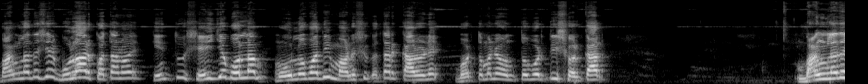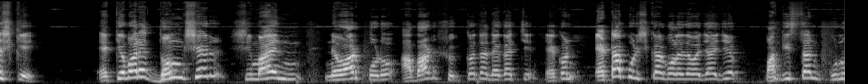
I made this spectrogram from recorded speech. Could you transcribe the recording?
বাংলাদেশের বলার কথা নয়, কিন্তু সেই যে বললাম, মৌলবাদী মানসিকতার কারণে বর্তমানে অন্তর্বর্তী সরকার বাংলাদেশকে একেবারে ধ্বংসের সীমায় নেওয়ার পরও আবার সৈক্যতা দেখাচ্ছে। এখন এটা পরিষ্কার বলে দেওয়া যায় যে পাকিস্তান কোনো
